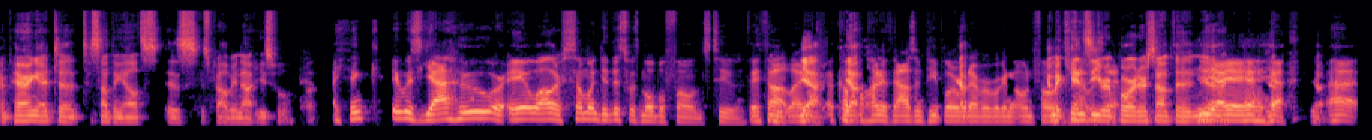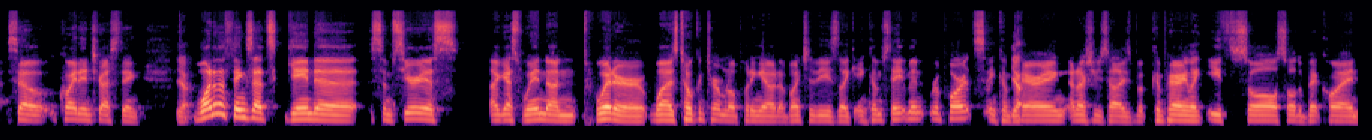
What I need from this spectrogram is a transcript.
comparing it to, to something else is is probably not useful. But. I think it was Yahoo or AOL or someone did this with mobile phones too. They thought mm, like yeah, a couple yeah. hundred thousand people or yep. whatever were going to own phones. A McKinsey report it. or something. Yeah, yeah, yeah, yeah. yeah. Uh, so quite interesting. Yeah. One of the things that's gained a, some serious, I guess, wind on Twitter was Token Terminal putting out a bunch of these like income statement reports and comparing. I'm not sure you saw these, but comparing like ETH Sol, Sol to Bitcoin,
